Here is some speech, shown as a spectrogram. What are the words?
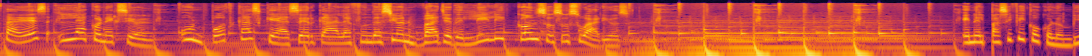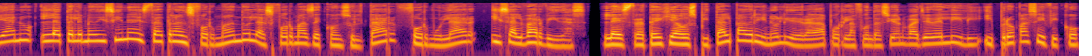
Esta es La Conexión, un podcast que acerca a la Fundación Valle del Lili con sus usuarios. En el Pacífico colombiano, la telemedicina está transformando las formas de consultar, formular y salvar vidas. La estrategia Hospital Padrino, liderada por la Fundación Valle del Lili y Pro Pacífico,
